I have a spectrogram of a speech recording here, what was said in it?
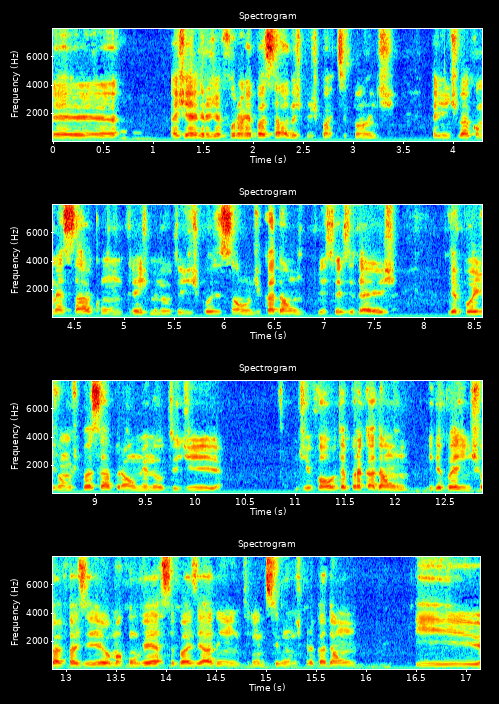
É, as regras já foram repassadas para os participantes. A gente vai começar com três minutos de exposição de cada um de suas ideias. Depois vamos passar para um minuto de, de volta para cada um. E depois a gente vai fazer uma conversa baseada em 30 segundos para cada um. E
